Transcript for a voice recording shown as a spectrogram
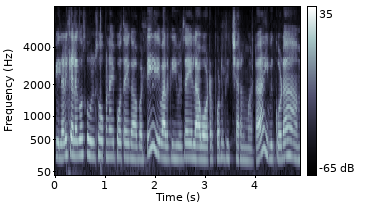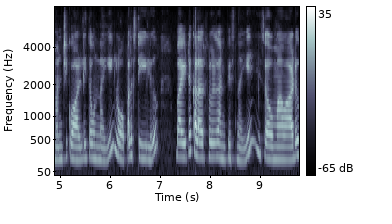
పిల్లలకి ఎలాగో స్కూల్స్ ఓపెన్ అయిపోతాయి కాబట్టి వాళ్ళకి యూజ్ అయ్యేలా వాటర్ బాటిల్స్ ఇచ్చారనమాట ఇవి కూడా మంచి క్వాలిటీతో ఉన్నాయి. లోపల స్టీల్ బయట కలర్ఫుల్గా అనిపిస్తున్నాయి. సో మా వాడు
